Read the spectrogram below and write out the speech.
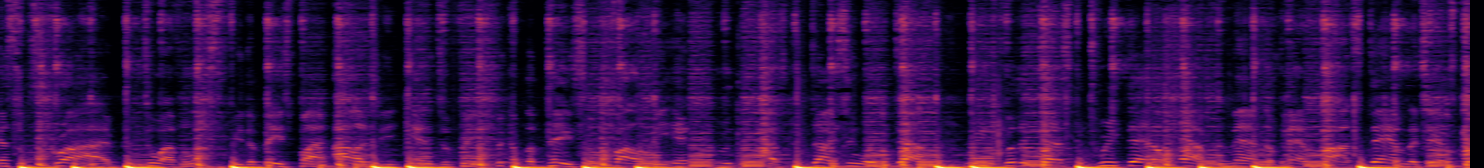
and subscribe to our philosophy, the base biology interface. Pick up the pace and follow me into the steps, dicing with death, Reach for the desk, tweak the LF, and then the pen pots. Damn, the jam's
